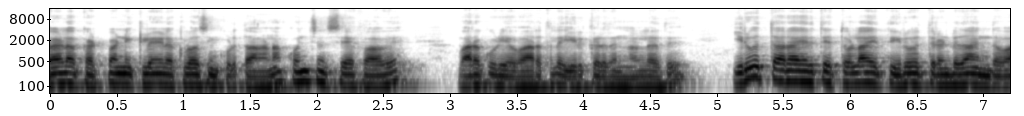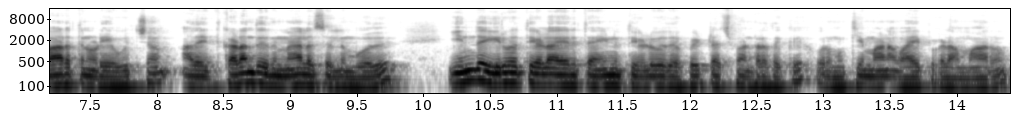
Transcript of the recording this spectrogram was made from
வேலை கட் பண்ணி கீழே க்ளோசிங் கொடுத்தாங்கன்னா கொஞ்சம் சேஃபாகவே வரக்கூடிய வாரத்தில் இருக்கிறது நல்லது. இருபத்தாறாயிரத்தி தொள்ளாயிரத்தி இருபத்தி ரெண்டு தான் இந்த வாரத்தினுடைய உச்சம். அதை கடந்து இது மேலே செல்லும்போது இந்த இருபத்தி ஏழாயிரத்தி ஐநூற்றி எழுபதை போய் டச் பண்ணுறதுக்கு ஒரு முக்கியமான வாய்ப்புகளாக மாறும்.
